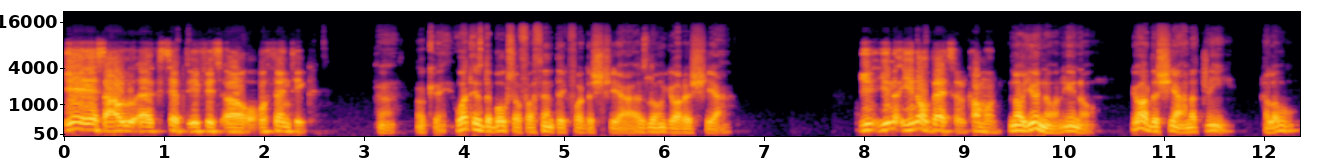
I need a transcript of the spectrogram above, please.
yeah, yes, I'll accept if it's uh, authentic. Okay. What is the books of authentic for the Shia as long you are a Shia? You you know you know better. Come on, No, you know, you know. You are the Shia, not me. Hello.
